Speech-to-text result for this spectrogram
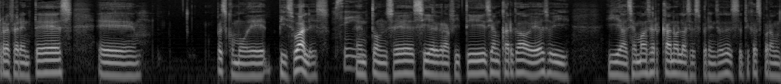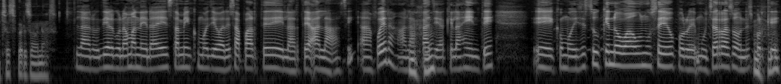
referentes eh, pues como de visuales. Entonces, sí, el graffiti se ha encargado de eso y y hace más cercano las experiencias estéticas para muchas personas. Claro, de alguna manera es también como llevar esa parte del arte a la, sí, afuera, a la calle, a que la gente, eh, como dices tú, que no va a un museo por eh, muchas razones, porque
